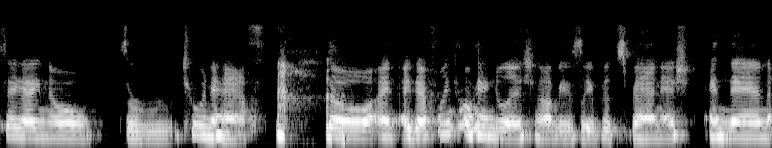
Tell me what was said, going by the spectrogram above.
say I know th- two and a half. so I, I definitely know English, obviously, but Spanish. And then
